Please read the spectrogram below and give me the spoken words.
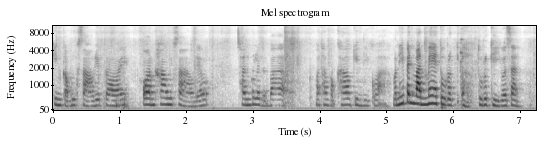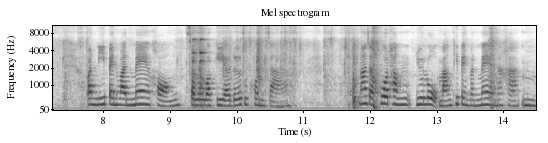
กินกับลูกสาวเรียบร้อยป้อนข้าวลูกสาวแล้ว ฉันก็เลยแบบว่ามาทำกับข้าวกินดีกว่า วันนี้เป็นวันแม่ตุรกีตุรกีว่าสัน วันนี้เป็นวันแม่ของสโลวาเกียเด้อทุกคนจ๋า น่าจะทั่วทั้งยุโรปมั้งที่เป็นวันแม่นะคะ อืม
